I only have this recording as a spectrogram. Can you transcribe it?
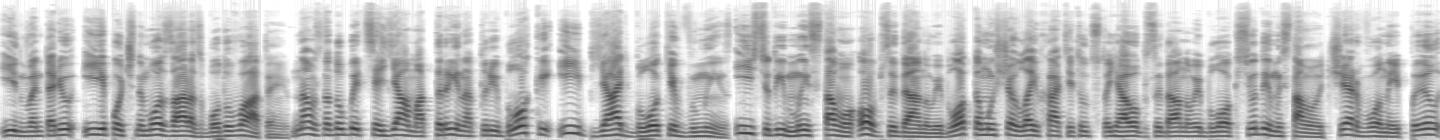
інвентарю і почнемо зараз будувати. Нам знадобиться яма 3 на 3 блоки і 5 блоків вниз. І сюди ми ставимо обсидановий блок, тому що в лайфхаті тут стояв обсидановий блок. Сюди Сюди ми ставимо червоний пил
